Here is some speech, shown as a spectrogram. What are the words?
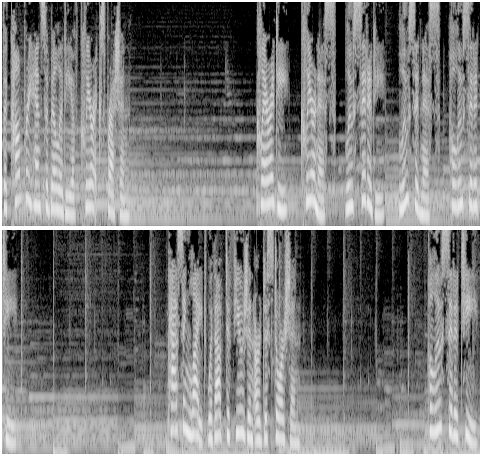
The comprehensibility of clear expression. Clarity, clearness, lucidity, lucidness, pellucidity. Passing light without diffusion or distortion. Pellucidity,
